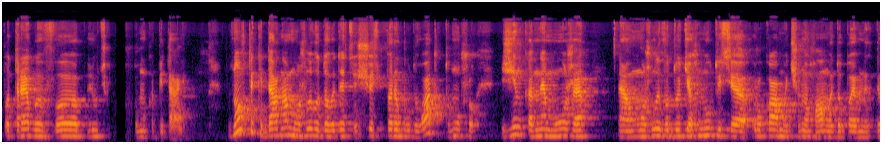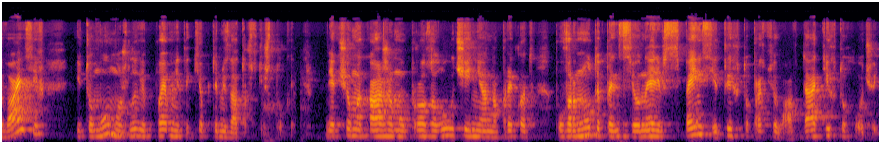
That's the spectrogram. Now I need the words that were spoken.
потреби в людському капіталі. Знов таки, да, нам можливо доведеться щось перебудувати, тому що жінка не може можливо дотягнутися руками чи ногами до певних девайсів, і тому можливі певні такі оптимізаторські штуки. Якщо ми кажемо про залучення, наприклад, повернути пенсіонерів з пенсії, тих, хто працював, да, ті, хто хочуть.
